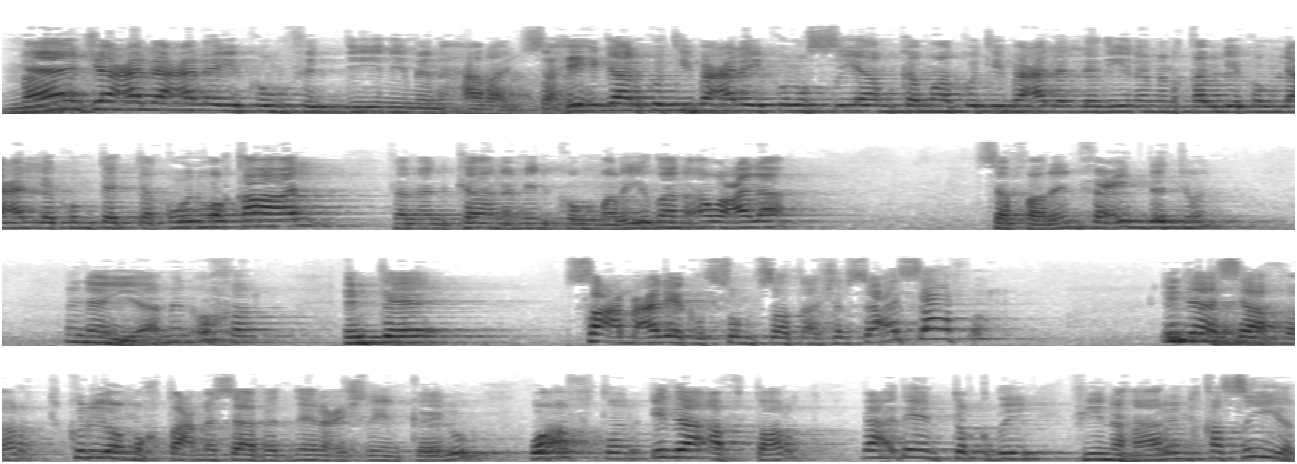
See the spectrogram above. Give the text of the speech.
ما جعل عليكم في الدين من حرج. صحيح قال كتب عليكم الصيام كما كتب على الذين من قبلكم لعلكم تتقون. وقال فمن كان منكم مريضا أو على سفر فعدة من أيام أخر. أنت صعب عليك تصوم 19 ساعة سافر. إذا سافرت كل يوم اقطع مسافة 22 كيلو وأفطر. إذا أفطرت بعدين تقضي في نهار قصير.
